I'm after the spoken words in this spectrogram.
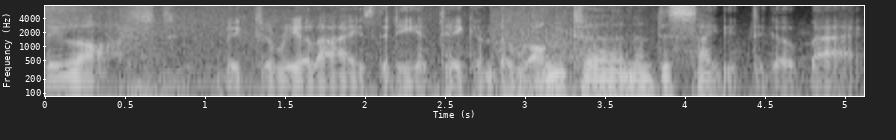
Lost, Victor realized that he had taken the wrong turn and decided to go back.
